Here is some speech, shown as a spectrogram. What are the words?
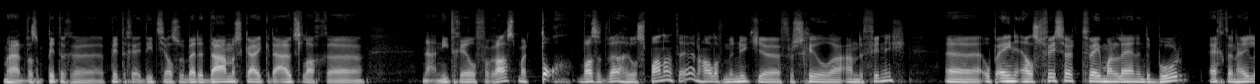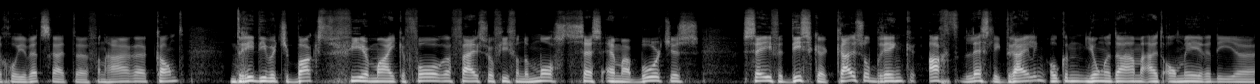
Maar het was een pittige, pittige editie. Als we bij de dames kijken, de uitslag... nou, niet geheel verrast, maar toch was het wel heel spannend. Hè? Een half minuutje verschil aan de finish. Op één Els Visser, twee Marlene de Boer. Echt een hele goede wedstrijd van haar kant. Drie Diewertje Baks, vier Maaike Voren, vijf Sophie van der Most, zes Emma Boertjes, zeven Dieske Kruiselbrink, acht Leslie Dreiling, ook een jonge dame uit Almere die eh,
